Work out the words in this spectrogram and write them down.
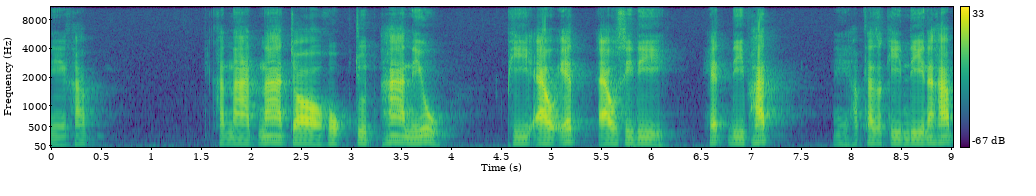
นี่ครับ ขนาดหน้าจอ 6.5 นิ้ว PLS LCD HD Plus นี่ครับทัชสกรีนดีนะครับ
